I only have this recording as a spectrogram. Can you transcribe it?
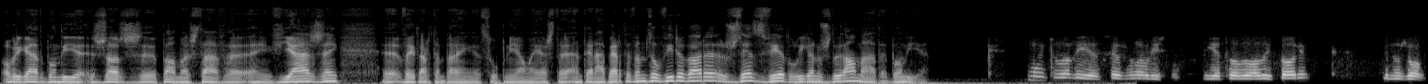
Obrigado, bom dia. Jorge Palma estava em viagem, uh, veio dar também a sua opinião a esta antena aberta. Vamos ouvir agora José Azevedo, liga-nos de Almada. Bom dia. Muito bom dia, Sr. Jornalista, e a todo o auditório que nos ouve.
